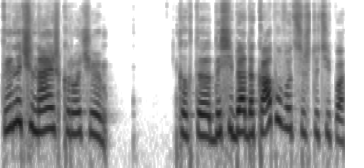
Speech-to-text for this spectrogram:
ты начинаешь, короче, как-то до себя докапываться, что типа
